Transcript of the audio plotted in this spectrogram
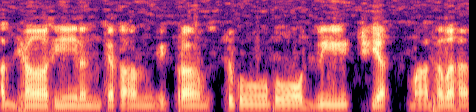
अध्यासीनम् च तान् विप्रांश्चुकोपोद्वीक्ष्य माधवः।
